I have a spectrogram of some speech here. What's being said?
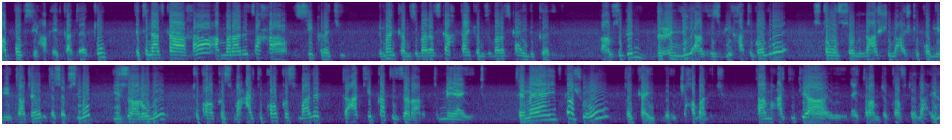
ኣብ ቦክስ ኢኻ ከይድካ ተእቱ እቲ ናትካ ከኣ ኣመራርጻኻ ሲክረት እዩ ንመን ከም ዝመረጽካ ክታይ ከም ዝመረጽካ ኣይንገርን እዩ ኣብዚ ግን ብዕሊ ኣብ ህዝቢ ኢኻ ትገብሮ ዝተወሰኑ ንኣሽቱ ንኣሽቱ ኮሚኒታት ኣዮም ተሰብሲቦም ይዛረቡ ትኳከስ መዓልቲ ኳከስ ማለት ተኣኪብካ ትዘራረብ ትመያየጥ ተመያይጥካ ሽዑ ተካይድ ምርጫኻ ማለት እዩ እታ መዓልቲ እቲኣ ናይ ትራምፕ ደጋፊ ተላዒሉ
